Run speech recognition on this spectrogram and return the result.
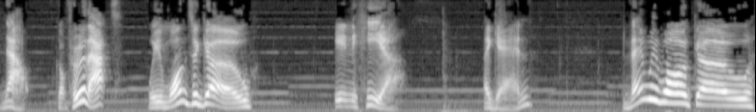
Now, got through that. We want to go in here again. Then we to go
